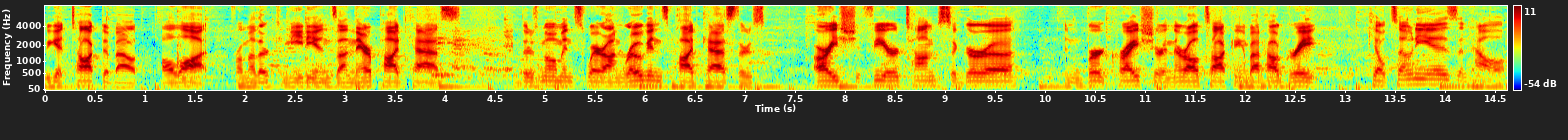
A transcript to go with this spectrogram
we get talked about a lot from other comedians on their podcasts. There's moments where on Rogan's podcast, there's Ari Shaffir, Tom Segura, and Bert Kreischer, and they're all talking about how great Kill Tony is and how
